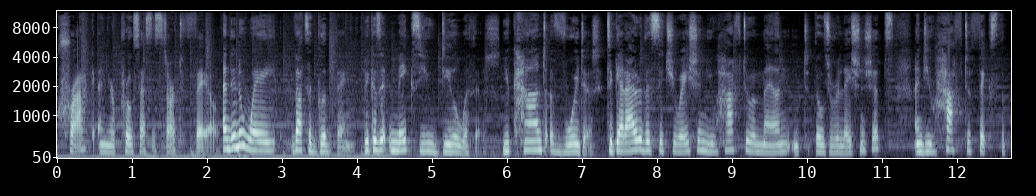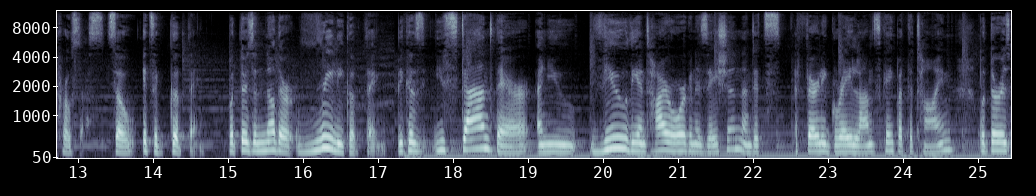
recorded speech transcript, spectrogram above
crack and your processes start to fail. And in a way, that's a good thing because it makes you deal with it. You can't avoid it. To get out of the situation, you have to amend those relationships and you have to fix the process. So it's a good thing. But there's another really good thing because you stand there and you view the entire organization and its a fairly grey landscape at the time, but there is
